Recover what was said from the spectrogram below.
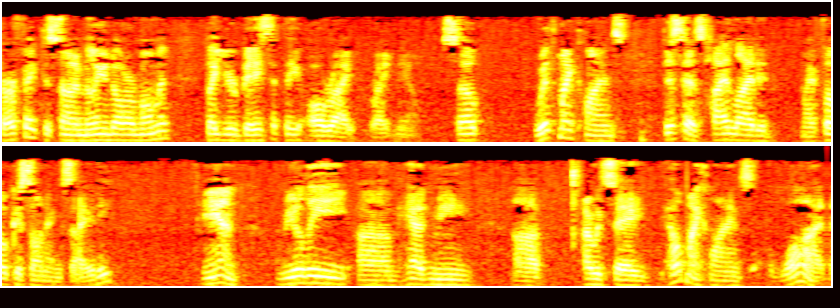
perfect, it's not a million dollar moment, but you're basically alright right now. So, with my clients, this has highlighted my focus on anxiety and really um, had me uh, I would say help my clients a lot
